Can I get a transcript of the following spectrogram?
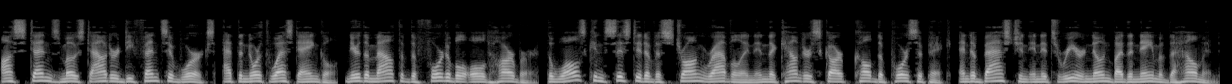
Ostend's most outer defensive works, at the northwest angle, near the mouth of the fordable Old Harbour. The walls consisted of a strong ravelin in the counterscarp called the Porcespic, and a bastion in its rear known by the name of the Helmond.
